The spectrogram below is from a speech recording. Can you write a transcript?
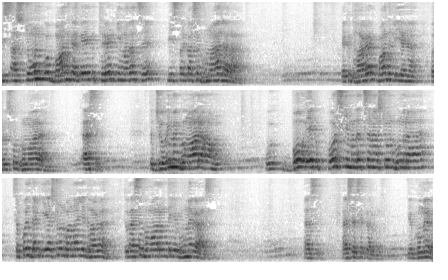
इस स्टोन को बाँध करके एक थ्रेड की मदद से इस प्रकार से घुमाया जा रहा है। एक धागा बाँध लिए हैं और उसको घुमा रहे हैं। ऐसे। तो जो भी मैं घुमा रहा हूँ, वो एक फोर्स की मदद से ना स्टोन घूम रहा है। सपोज़ दैट ये स्टोन बना, ये धागा है तो ऐसे घुमा रहा हूँ तो ये घूमेगा ऐसे। ऐसे ऐसे ऐसे कर करूँगा ये घूमेगा।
